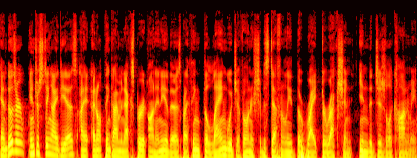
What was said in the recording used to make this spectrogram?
And those are interesting ideas. I, I don't think I'm an expert on any of those, but I think the language of ownership is definitely the right direction in the digital economy.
